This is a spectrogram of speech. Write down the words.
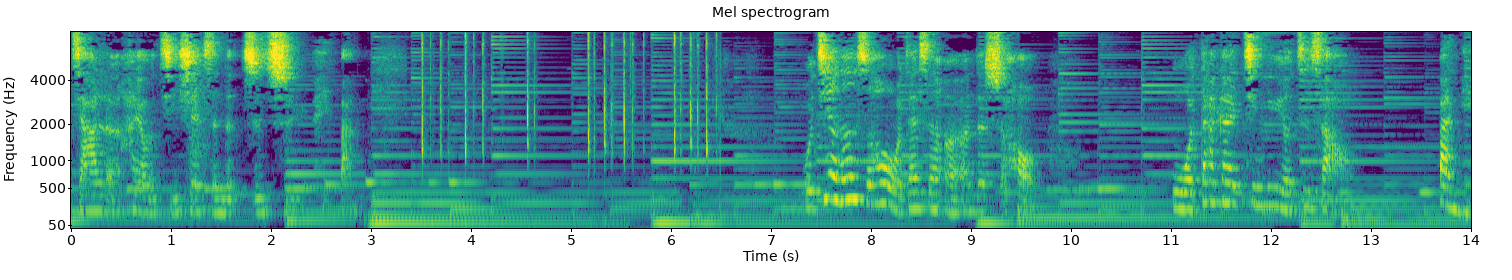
家人还有吉先生的支持与陪伴。我记得那时候我在生恩恩的时候，我大概经历了至少半年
